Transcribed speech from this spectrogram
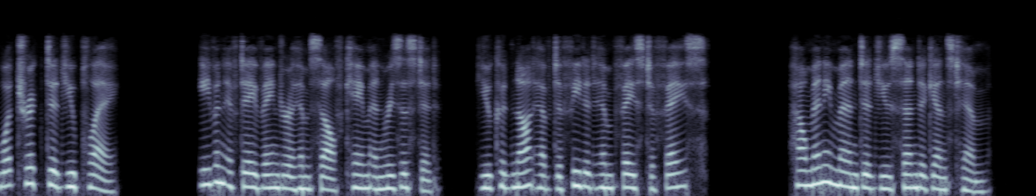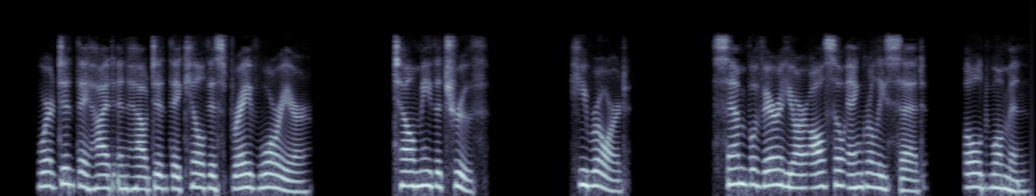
What trick did you play? Even if Devendra himself came and resisted, you could not have defeated him face to face? How many men did you send against him? Where did they hide and how did they kill this brave warrior? Tell me the truth! He roared. Sambhavarayar also angrily said, Old woman!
